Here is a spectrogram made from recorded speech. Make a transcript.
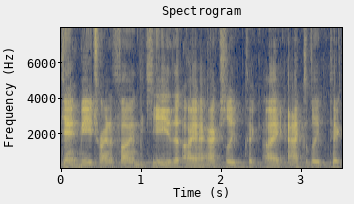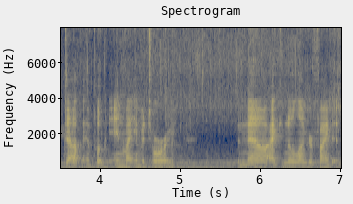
The game. Me trying to find the key that I actually pick, I actively picked up and put in my inventory, and now I can no longer find it.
